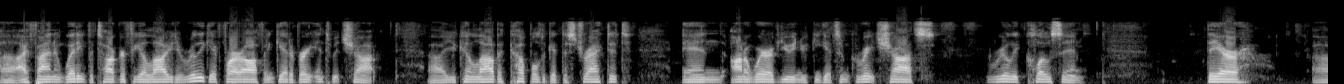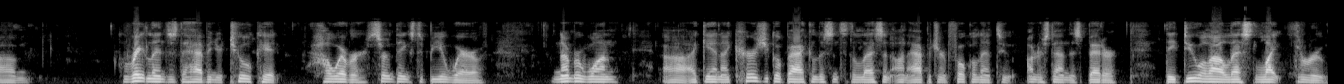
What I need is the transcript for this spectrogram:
Uh, I find in wedding photography allow you to really get far off and get a very intimate shot. Uh, you can allow the couple to get distracted and unaware of you and you can get some great shots really close in. They are um, great lenses to have in your toolkit. However, certain things to be aware of. Number one, uh, again, I encourage you to go back and listen to the lesson on aperture and focal length to understand this better. They do allow less light through.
